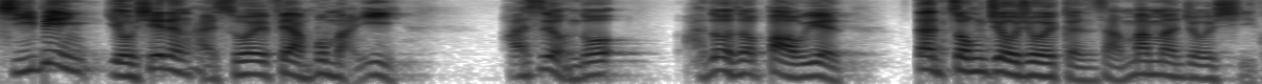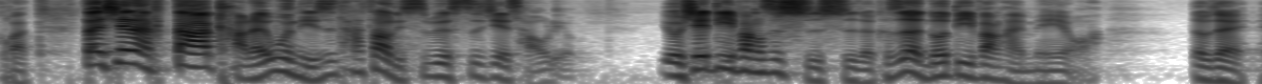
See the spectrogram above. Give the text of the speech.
即便有些人还是会非常不满意，还是有很多很多时候抱怨，但终究就会跟上，慢慢就会习惯。但现在大家卡的问题是，它到底是不是世界潮流？有些地方是实施的，可是很多地方还没有啊，对不对？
